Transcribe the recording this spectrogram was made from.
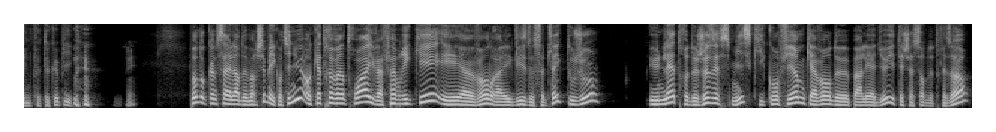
une photocopie. Oui. Bon, donc comme ça a l'air de marcher, bah, il continue. En 83, il va fabriquer et euh, vendre à l'église de Salt Lake, toujours, une lettre de Joseph Smith qui confirme qu'avant de parler à Dieu, il était chasseur de trésors.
